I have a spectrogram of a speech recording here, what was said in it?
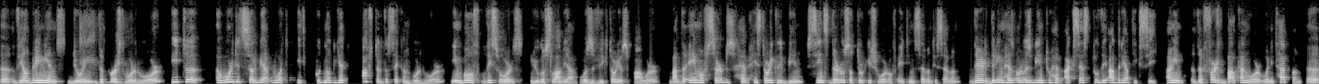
uh, the Albanians during the First World War. It uh, awarded Serbia what it could not get after the Second World War. In both these wars, Yugoslavia was a victorious power, but the aim of Serbs have historically been, since the Russo-Turkish War of 1877, their dream has always been to have access to the Adriatic Sea. I mean, the first Balkan War, when it happened, uh,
